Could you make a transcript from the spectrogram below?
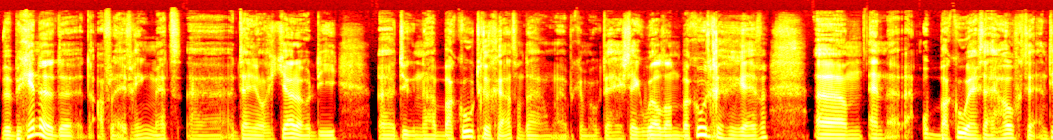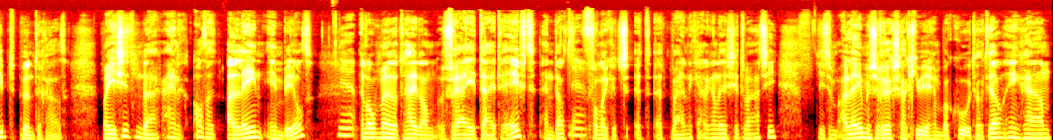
We beginnen de, de aflevering met eh, Daniel Ricciardo, die eh, natuurlijk naar Baku teruggaat. Want daarom heb ik hem ook de hashtag Well Done Baku teruggegeven. Ehm, en eh, op Baku heeft hij hoogte- en dieptepunten gehad. Maar je ziet hem daar eigenlijk altijd alleen in beeld. Ja. En op het moment dat hij dan vrije tijd heeft, en dat Ja. vond ik het, het, het pijnlijke eigenlijk aan deze situatie, je ziet hem alleen met zijn rugzakje weer in Baku het hotel ingaan.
